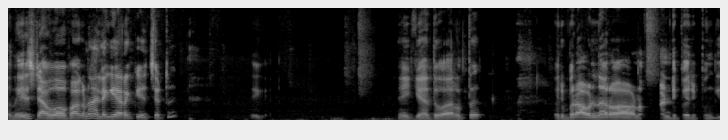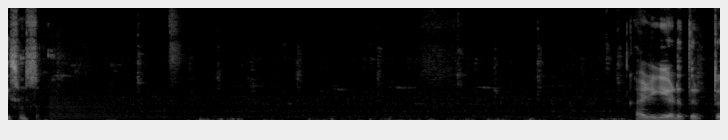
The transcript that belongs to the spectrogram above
ഒന്നുകിൽ സ്റ്റവ് ഓഫാക്കണം അല്ലെങ്കിൽ ഇറക്കി വെച്ചിട്ട് നെയ്ക്കകത്ത് വറുത്ത് ഒരു ബ്രൗൺ നിറമാവണം അണ്ടിപ്പരിപ്പും കിസ്മിസും. കഴുകി എടുത്തിട്ട്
